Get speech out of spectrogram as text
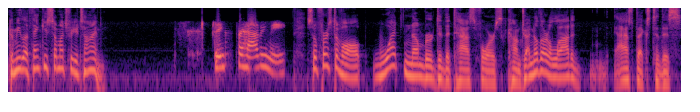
Kamilah, thank you so much for your time. Thanks for having me. So, first of all, what number did the task force come to? I know there are a lot of aspects to this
